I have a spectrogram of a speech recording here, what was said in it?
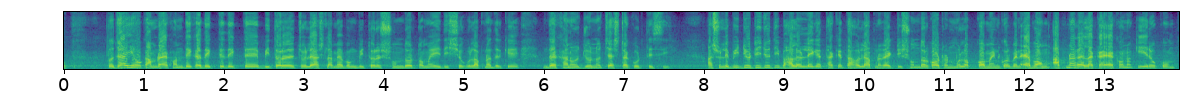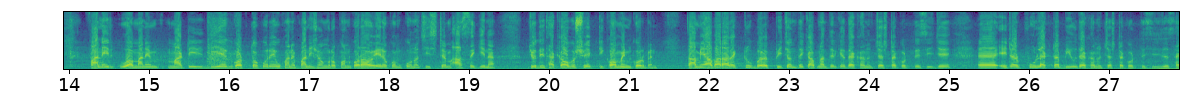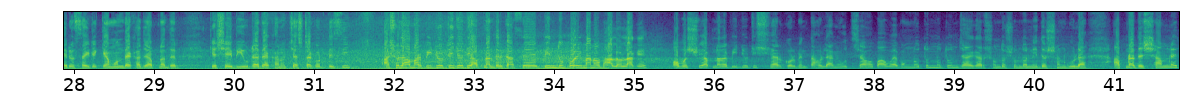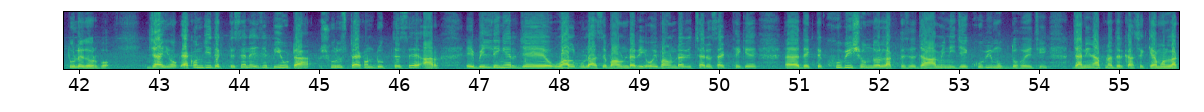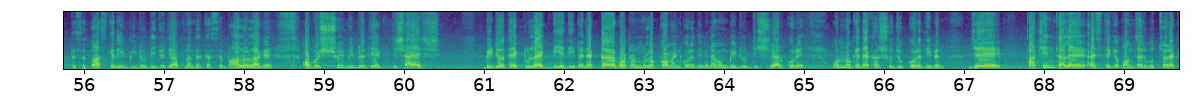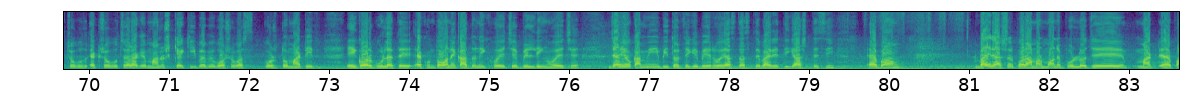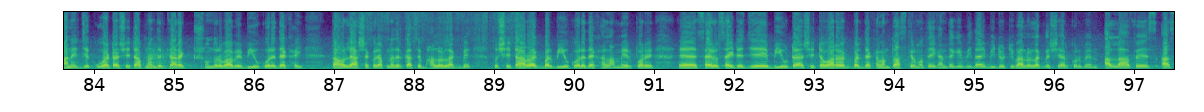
তো যাই হোক, আমরা এখন দেখা, দেখতে দেখতে ভিতরে চলে আসলাম এবং ভিতরের সুন্দরতম এই দৃশ্যগুলো আপনাদেরকে দেখানোর জন্য চেষ্টা করতেছি। আসলে ভিডিওটি যদি ভালো লেগে থাকে, তাহলে আপনারা একটি সুন্দর গঠনমূলক কমেন্ট করবেন এবং আপনার এলাকায় এখনও কি এরকম পানির কুয়া মানে মাটি দিয়ে গর্ত করে ওখানে পানি সংরক্ষণ করা হয় এরকম কোনো সিস্টেম আছে কি না যদি থাকে, অবশ্যই একটি কমেন্ট করবেন। তা আমি আবার আরেকটু পিছন থেকে আপনাদেরকে দেখানোর চেষ্টা করতেছি যে এটার ফুল একটা ভিউ দেখানোর চেষ্টা করতেছি যে সাইডো সাইডে কেমন দেখা যায় আপনাদেরকে, সেই ভিউটা দেখানোর চেষ্টা করতেছি। আসলে আমার ভিডিওটি যদি আপনাদের কাছে বিন্দু পরিমাণও ভালো লাগে অবশ্যই আপনারা ভিডিওটি শেয়ার করবেন। তাহলে আমি উৎসাহ পাবো এবং নতুন নতুন জায়গার সুন্দর সুন্দর নিদর্শনগুলা আপনাদের সামনে তুলে ধরবো। যাই হোক, এখন যে দেখতেছেন, এই যে ভিউটা সুরুজটা এখন ডুবতেছে আর এই বিল্ডিংয়ের যে ওয়ালগুলো আছে বাউন্ডারি ওই বাউন্ডারির চারো সাইড থেকে দেখতে খুবই সুন্দর লাগতেছে, যা আমি নিজেই খুবই মুগ্ধ হয়েছি। জানি না আপনাদের কাছে কেমন লাগতেছে। তো আজকের এই ভিডিওটি যদি আপনাদের কাছে ভালো লাগে, অবশ্যই ভিডিওতে একটি ভিডিওতে একটু লাইক দিয়ে দিবেন, একটা গঠনমূলক কমেন্ট করে দিবেন এবং ভিডিওটি শেয়ার করে অন্যকে দেখার সুযোগ করে দিবেন যে প্রাচীনকালে আজ থেকে পঞ্চাশ বছর, একশো একশো বছর আগে মানুষকে কীভাবে বসবাস করতো মাটির এই ঘরগুলাতে, এখন তো অনেক আধুনিক হয়েছে বিল্ডিং হয়েছে। যাই হোক, আমি ভিতর থেকে বের হয়ে আস্তে আস্তে বাইরের দিকে আসতেছি এবং বাইরে আসার পর আমার মনে পড়ল যে মাঠ পানির যে কুয়াটা, সেটা আপনাদেরকে আর একটু সুন্দরভাবে ভিউ করে দেখাই। তাহলে আশা করি আপনাদের কাছে ভালো লাগবে। তো সেটা আরও একবার ভিউ করে দেখালাম। এরপরে সাইরো সাইডের যে ভিউটা সেটাও আরও একবার দেখালাম। তো আজকের মতো এখান থেকে বিদায়। ভিডিওটি ভালো লাগলে শেয়ার করবেন। আল্লাহ হাফেজ। আস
